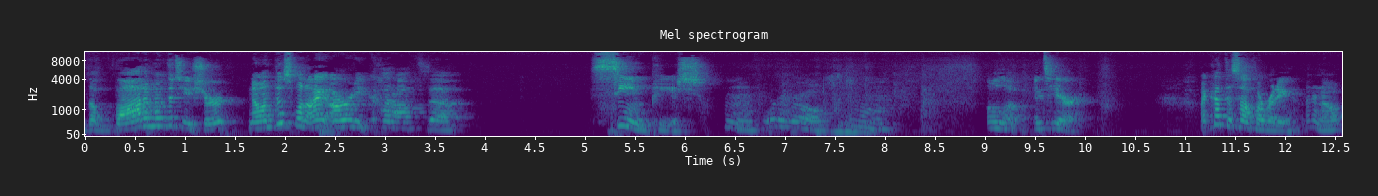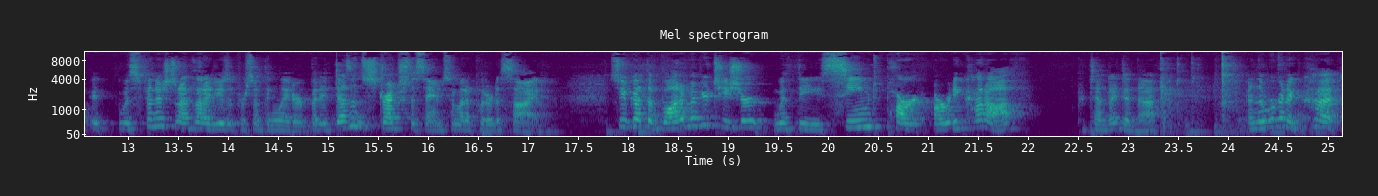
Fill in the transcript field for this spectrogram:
the bottom of the t-shirt. Now on this one, I already cut off the seam piece. Hmm, where'd it go? Hmm. Oh look, it's here. I cut this off already. I don't know, it was finished and I thought I'd use it for something later, but it doesn't stretch the same, so I'm gonna put it aside. So you've got the bottom of your t-shirt with the seamed part already cut off. Pretend I did that. And then we're gonna cut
